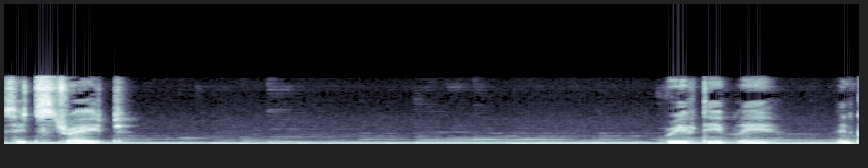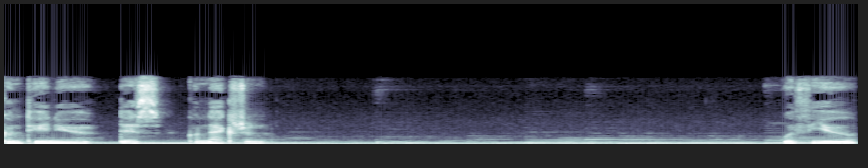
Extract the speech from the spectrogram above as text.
Sit straight. Breathe deeply and continue this connection. With you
